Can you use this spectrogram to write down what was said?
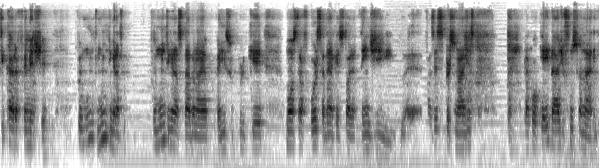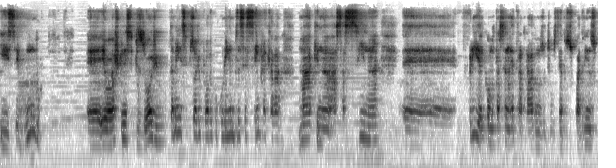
esse cara foi mexer. Foi muito, muito engraçado. Foi muito engraçado na época isso, porque mostra a força né, que a história tem de é, fazer esses personagens para qualquer idade funcionarem. E segundo, é, eu acho que nesse episódio, também esse episódio prova que o Coringa não precisa ser sempre aquela máquina assassina, é, fria, como está sendo retratado nos últimos tempos dos quadrinhos,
